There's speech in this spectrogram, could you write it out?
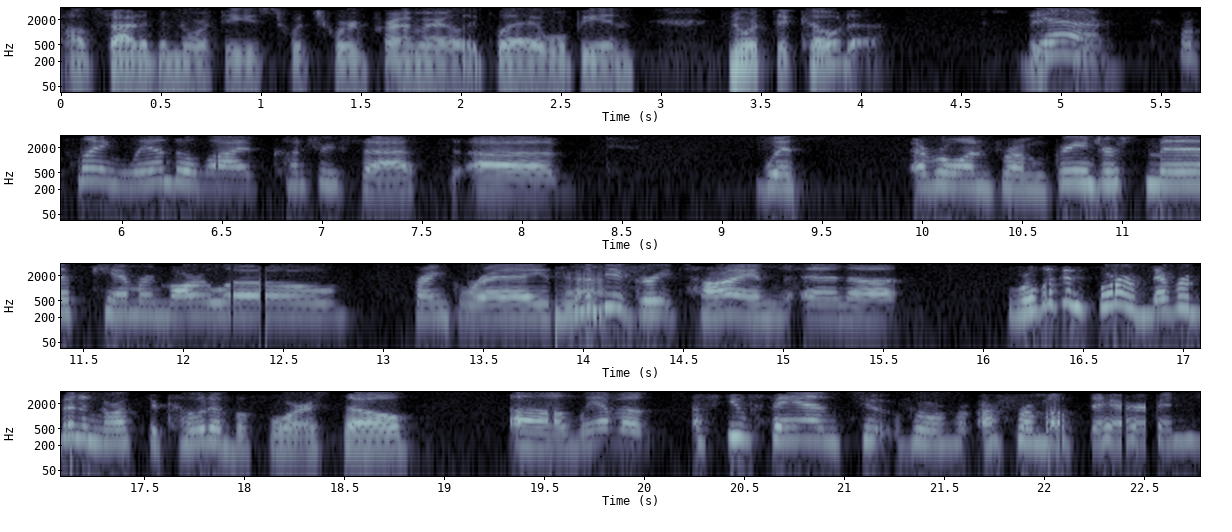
outside of the Northeast, which we primarily play, we'll be in North Dakota this year. Yeah. year. We're playing Lando Live Country Fest uh, with everyone from Granger Smith, Cameron Marlowe, Frank Ray. It's going to be a great time, and uh, we're looking forward. We've never been in North Dakota before, so um, we have a, a few fans who, who are from up there, and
